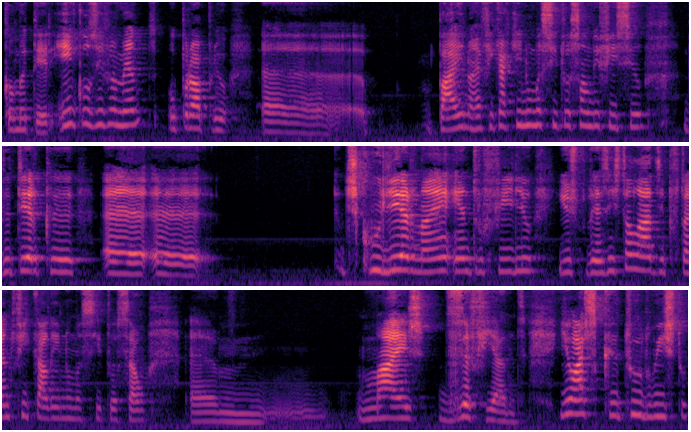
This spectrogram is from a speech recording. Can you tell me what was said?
combater. Inclusivamente, o próprio uh, pai não é? fica aqui numa situação difícil de ter que uh, uh, de escolher não é, entre o filho e os poderes instalados e, portanto, fica ali numa situação hum, mais desafiante. E eu acho que tudo isto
